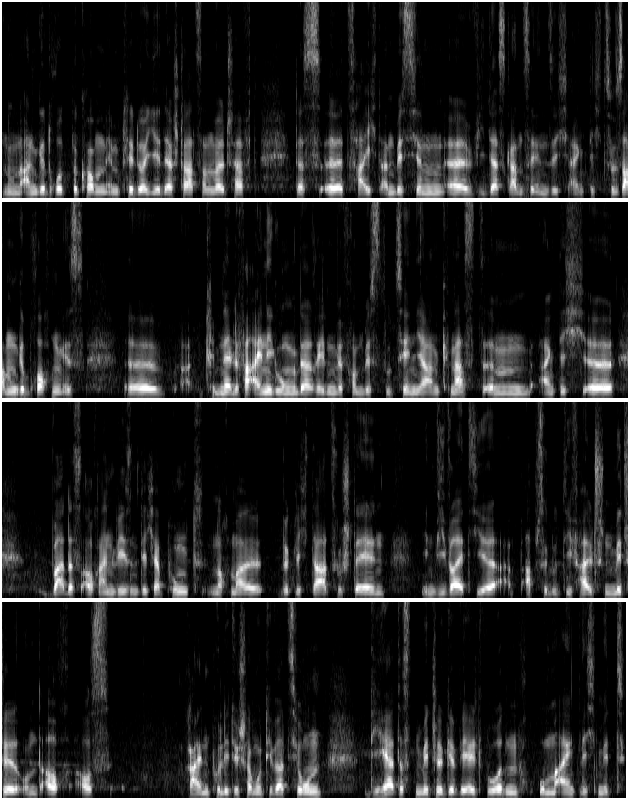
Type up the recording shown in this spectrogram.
nun angedroht bekommen im Plädoyer der Staatsanwaltschaft. Das äh, zeigt ein bisschen, äh, wie das Ganze in sich eigentlich zusammengebrochen ist. Äh, kriminelle Vereinigungen, da reden wir von bis zu zehn Jahren Knast. Ähm, eigentlich äh, war das auch ein wesentlicher Punkt, nochmal wirklich darzustellen, inwieweit hier absolut die falschen Mittel und auch aus rein politischer Motivation die härtesten Mittel gewählt wurden, um eigentlich mit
